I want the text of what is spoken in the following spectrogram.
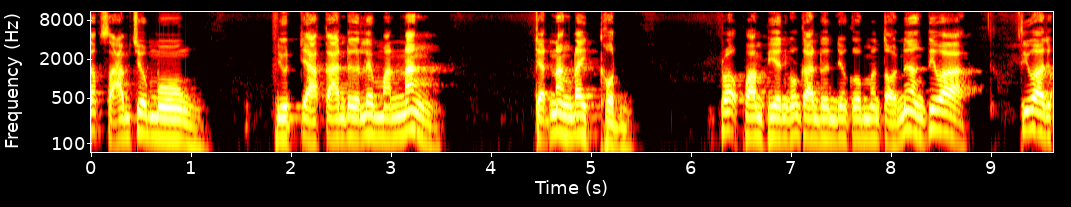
สักสามชั่วโมง หยุดจากการเดินแล้วมันนั่ง จะนั่งได้ทน เพราะความเพียรของการเดินจงกรมมันต่อเนื่องที่ว่าที่ว่าจะ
